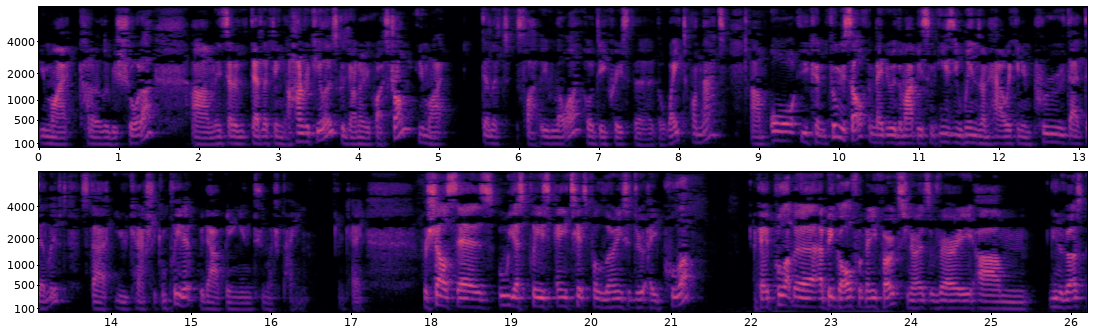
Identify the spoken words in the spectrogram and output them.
you might cut it a little bit shorter. Um, instead of deadlifting 100 kilos, because I know you're quite strong, you might deadlift slightly lower or decrease the, the weight on that. Um, or you can film yourself and maybe there might be some easy wins on how we can improve that deadlift so that you can actually complete it without being in too much pain. Okay. Rochelle says, oh yes, please, any tips for learning to do a pull-up? Okay, pull-up a, a big goal for many folks. You know, it's a very um, universal,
